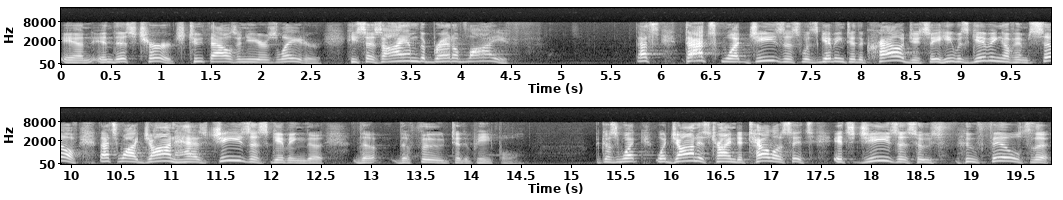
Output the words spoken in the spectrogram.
in, in this church 2,000 years later. He says, I am the bread of life. That's, that's what Jesus was giving to the crowd, you see. He was giving of himself. That's why John has Jesus giving the, the, the food to the people. Because what, what John is trying to tell us, it's, it's Jesus who's, who fills the,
